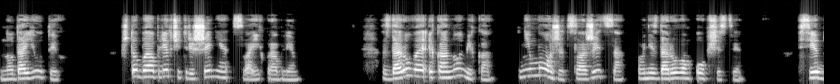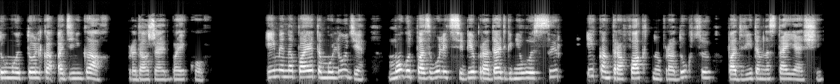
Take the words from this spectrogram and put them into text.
но дают их чтобы облегчить решение своих проблем. Здоровая экономика не может сложиться в нездоровом обществе. Все думают только о деньгах, продолжает Байков. Именно поэтому люди могут позволить себе продать гнилой сыр и контрафактную продукцию под видом настоящей.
